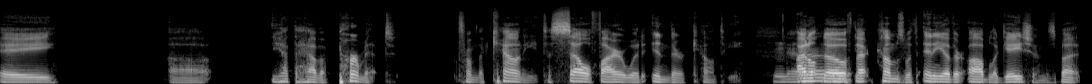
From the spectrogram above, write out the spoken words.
a. Uh, you have to have a permit from the county to sell firewood in their county. I don't know if that comes with any other obligations, but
